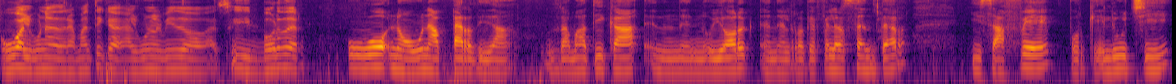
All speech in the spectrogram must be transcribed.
¿Hubo alguna dramática, algún olvido así, border? hubo, no, una pérdida dramática en, en New York, en el Rockefeller Center, y zafé porque Luchi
